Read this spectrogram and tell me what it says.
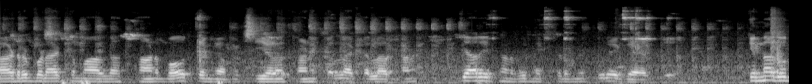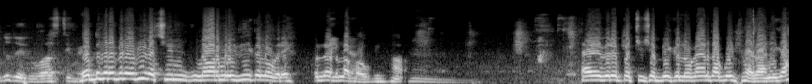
ਆਰਡਰ ਬੜਾ ਕਮਾਲ ਦਾ ਖਾਣ ਬਹੁਤ ਚੰਗਾ ਮੱਛੀ ਵਾਲਾ ਖਾਣ ਕੱਲਾ ਕੱਲਾ ਖਾਣ। ਚਾਰੇ ਖਾਣ ਵੀ ਨਿਕੜ ਮੇ ਪੂਰੇ ਗੈਸ ਤੇ। ਆ। ਕਿੰਨਾ ਦੁੱਧ ਦੇ ਦੂ ਐਸਟੀਮੇਟ ਦੁੱਧ ਵੀਰੇ ਵੀਰੇ ਇਹ ਵੀ ਬੱਚੀ ਨਾਰਮਲੀ 20 ਕਿਲੋ ਵੀਰੇ ਖੁੱਲਾ ਡੁੱਲਾ ਪਾਊਗੀ। ਹਾਂ। ਐ ਵੀਰੇ 25-26 ਕਿਲੋ ਕਹਿਣ ਦਾ ਕੋਈ ਫਾਇਦਾ ਨਹੀਂਗਾ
